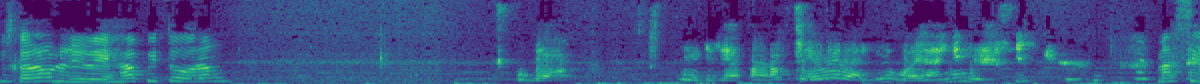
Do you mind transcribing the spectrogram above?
Terus sekarang udah direhab itu orang. udah udah dari anak cewek lagi bayangin gak sih Masih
